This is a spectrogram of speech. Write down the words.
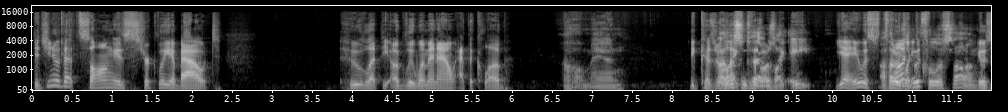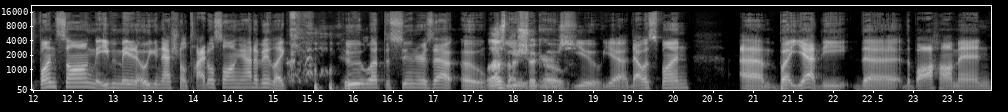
Did you know that song is strictly about who let the ugly women out at the club? Oh, man. Because I like, listened to that when I was like eight. Yeah, it was. I thought it was fun- like the coolest song. It was a fun song. They even made an OU national title song out of it. Like, who let the Sooners out? Oh, Well, that was about you. Sugars. Oh, you. Yeah, that was fun. Um, but yeah, the the the Baha Men,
